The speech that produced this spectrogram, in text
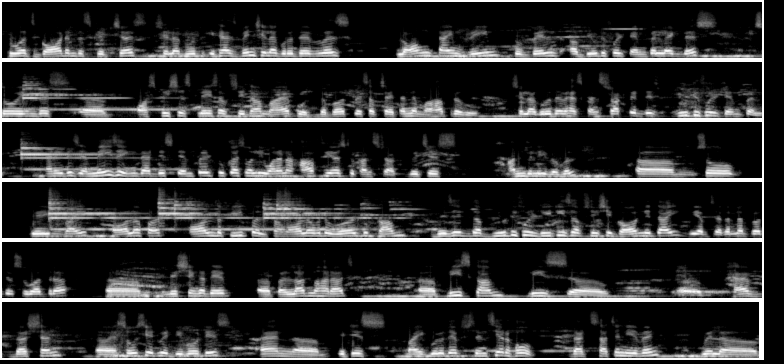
towards God and the scriptures, Srila Guru, it has been Srila Gurudeva's long time dream to build a beautiful temple like this. So, in this uh, auspicious place of Sridham Mayapur, the birthplace of Chaitanya Mahaprabhu, Srila Gurudev has constructed this beautiful temple. And it is amazing that this temple took us only one and a half years to construct, which is unbelievable. Um, so we invite all of us, all the people from all over the world to come visit the beautiful deities of Sri Sri Gaur. We have Jagannath Baladev Subhadra, um, Nishingadev, Prahlad Maharaj. Uh, please come, please uh, uh, have darshan, uh, associate with devotees, and uh, it is my Gurudev's sincere hope that such an event will uh,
